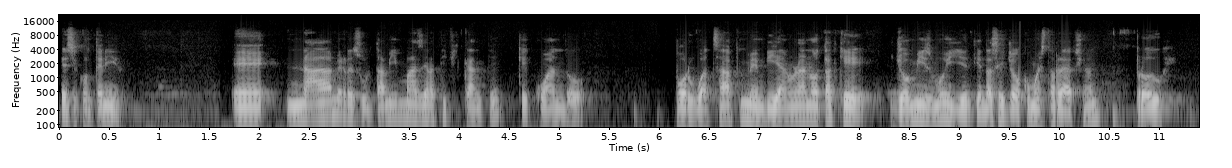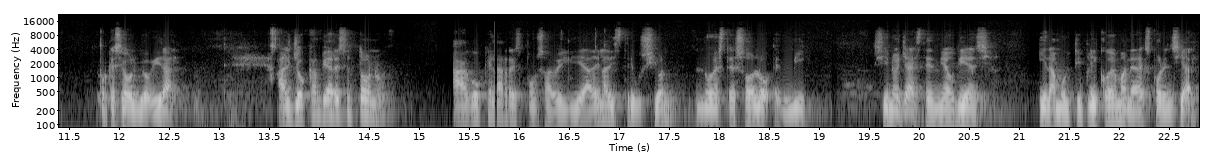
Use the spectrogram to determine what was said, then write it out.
ese contenido. Eh, nada me resulta a mí más gratificante que cuando por WhatsApp me envían una nota que yo mismo, y entiéndase yo como esta redacción, produje, porque se volvió viral. Al yo cambiar ese tono, hago que la responsabilidad de la distribución no esté solo en mí, sino ya esté en mi audiencia, y la multiplico de manera exponencial.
